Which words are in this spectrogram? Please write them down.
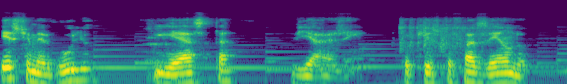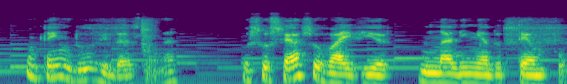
este mergulho e esta viagem, porque estou fazendo, não tenho dúvidas, não é? O sucesso vai vir na linha do tempo,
